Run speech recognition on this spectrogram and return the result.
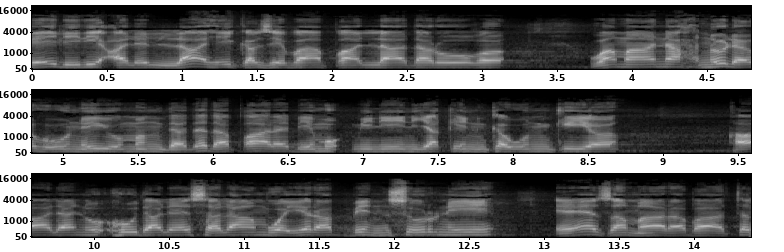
ویلی دی علی الله کذبا په الله دروغ وما نحن له نیو من د د پاره به مؤمنین یقین کوونکی قال نوح علیہ السلام و رب انصرنی اے زما ربا ته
